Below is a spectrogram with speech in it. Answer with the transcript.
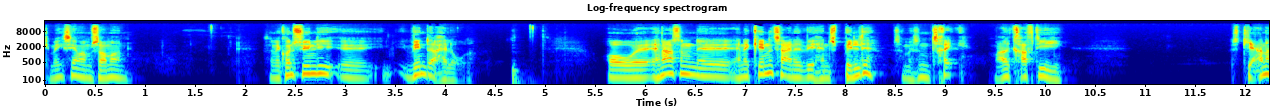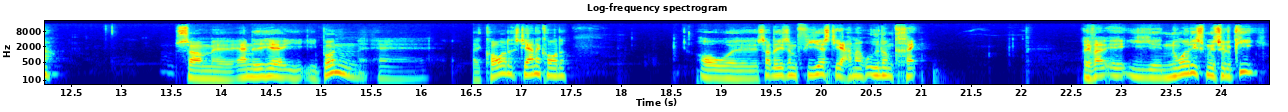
kan man ikke se ham om sommeren. Så han er kun synlig øh, i vinterhalvåret. Og øh, han, har sådan, øh, han er kendetegnet ved hans bælte, som er sådan tre meget kraftige stjerner, som øh, er nede her i, i bunden af, af kortet, stjernekortet. Og øh, så er der ligesom fire stjerner uden omkring. Og det var øh, i øh, nordisk mytologi,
